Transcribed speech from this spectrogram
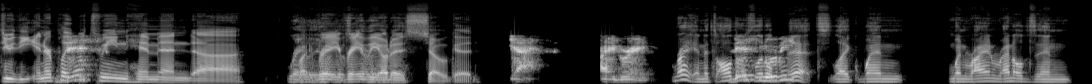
Dude, the interplay this, between him and uh, Ray, Ray, Ray Liotta is so good. Yes, I agree. Right, and it's all those little movie, bits, like when when Ryan Reynolds and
